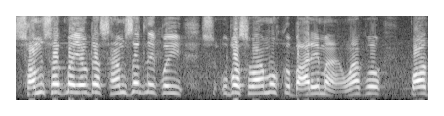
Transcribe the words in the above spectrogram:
संसदमा एउटा सांसदले कोही उपसभामुखको बारेमा उहाँको पद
